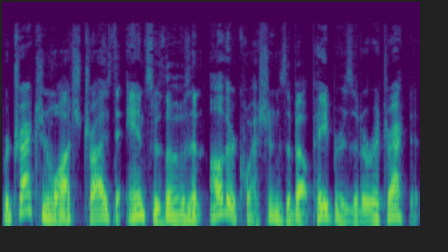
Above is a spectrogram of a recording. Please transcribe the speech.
Retraction Watch tries to answer those and other questions about papers that are retracted.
